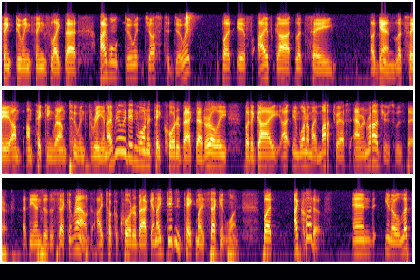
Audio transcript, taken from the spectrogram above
think doing things like that, I won't do it just to do it, but if I've got, let's say, again, let's say I'm I'm picking round two and three, and I really didn't want to take quarterback that early, but a guy uh, in one of my mock drafts, Aaron Rodgers was there at the end of the second round. I took a quarterback and I didn't take my second one, but I could have. And you know, let's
